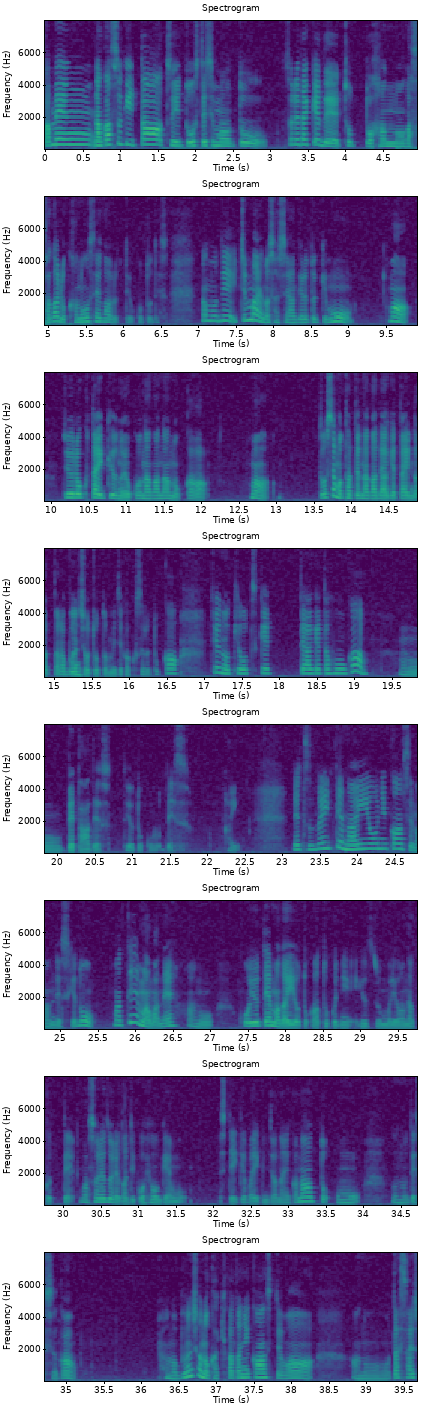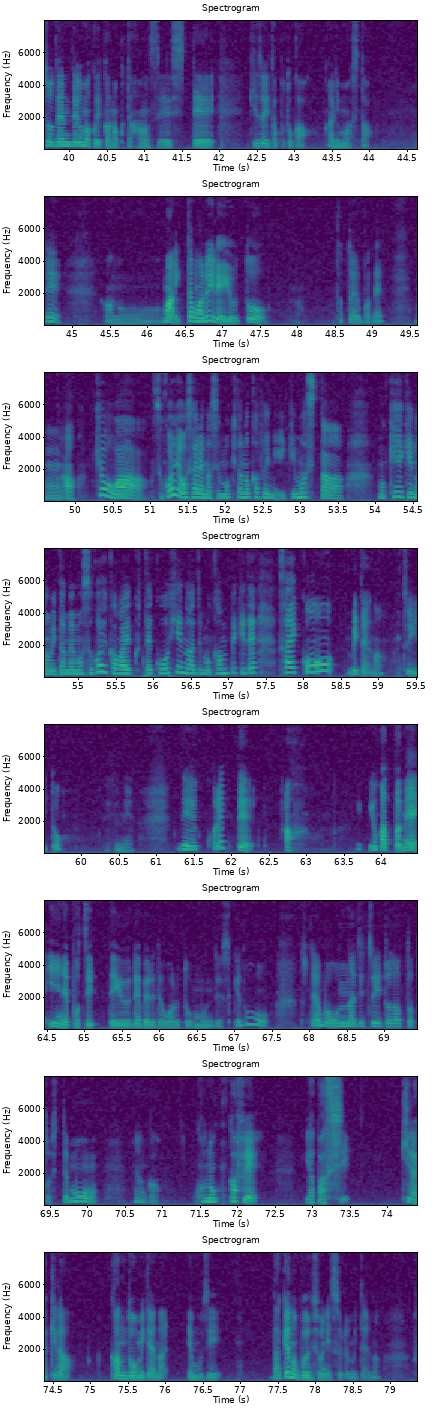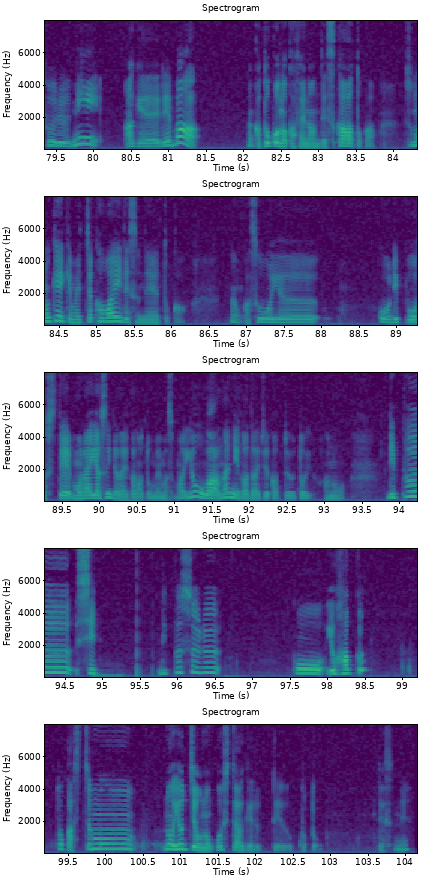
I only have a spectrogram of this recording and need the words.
画面長すぎたツイートをしてしまうとそれだけでちょっと反応が下がる可能性があるっていうことです。なので1枚の写真あげる時もまあ16対9の横長なのかまあどうしても縦長であげたいんだったら文章をちょっと短くするとかっていうのを気をつけてあげた方があのベターですっていうところです。はい、で続いて内容に関してなんですけど、まあ、テーマはねあのこういうテーマがいいよとか特に言うつもりはなくって、まあ、それぞれが自己表現をしていけばいいんじゃないかなと思うのですがその文章の書き方に関してはあの私最初全然うまくいかなくて反省して気づいたことがありました。であのまあ一旦悪い例言うと例えばね、うん、あ今日はすごいおしゃれな下北のカフェに行きましたもうケーキの見た目もすごい可愛くてコーヒーの味も完璧で最高みたいなツイートですねでこれってあよかったねいいねポチっていうレベルで終わると思うんですけど例えば同じツイートだったとしてもなんかこのカフェやばしキラキラ感動みたいな絵文字だけの文章にするみたいな風にあげればなんかどこのカフェなんですかとかそのケーキめっちゃ可愛いですねとかなんかそういうこうリップをしてもらいやすいんじゃないかなと思います。まあ、要は何が大事かというとあのリプしリプするこう余白とか質問の余地を残してあげるっていうことですね。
